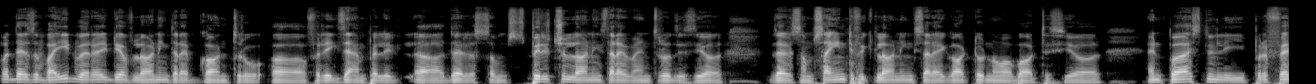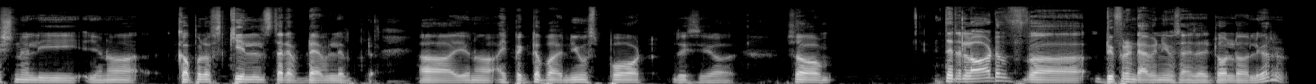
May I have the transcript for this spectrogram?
but there's a wide variety of learning that I've gone through. Uh, for example, it, uh, there are some spiritual learnings that I went through this year. There are some scientific learnings that I got to know about this year. And personally, professionally, you know, couple of skills that I've developed. Uh, you know, I picked up a new sport this year. So, there are a lot of uh, different avenues, as I told earlier.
